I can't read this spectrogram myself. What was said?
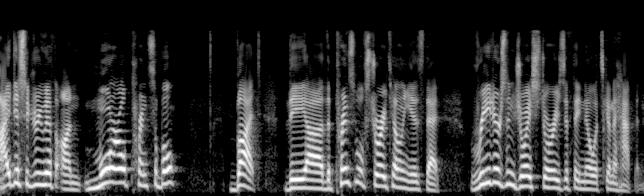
I disagree with on moral principle, but the, uh, the principle of storytelling is that readers enjoy stories if they know what's going to happen.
